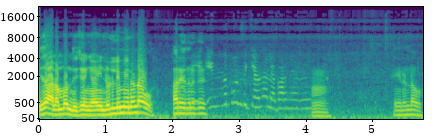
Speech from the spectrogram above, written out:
ഈ സാധനം പൊന്തിച്ചു കഴിഞ്ഞാൽ അതിന്റെ ഉള്ളിൽ മീനുണ്ടാവും. അറിയാം നിനക്ക്. മീനുണ്ടാവും.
